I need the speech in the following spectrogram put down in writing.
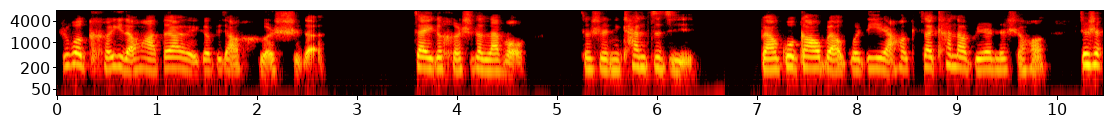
如果可以的话，都要有一个比较合适的，在一个合适的 level，就是你看自己不要过高，不要过低，然后在看到别人的时候，就是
